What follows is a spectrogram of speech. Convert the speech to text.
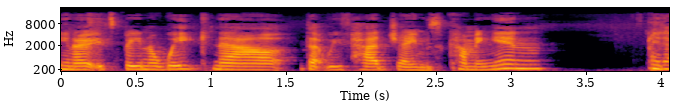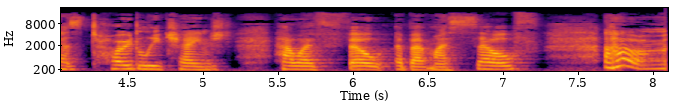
you know, it's been a week now that we've had James coming in. It has totally changed how I felt about myself. Um,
